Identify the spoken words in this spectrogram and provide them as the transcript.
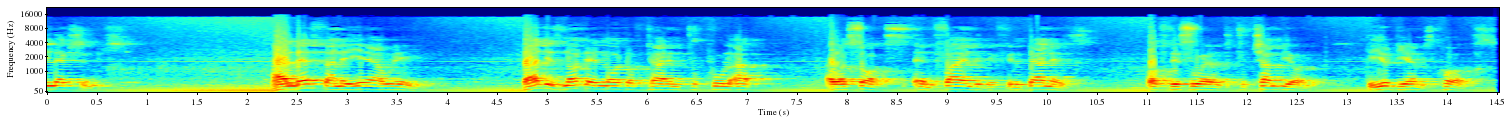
elections are less than a year away. That is not a lot of time to pull up our socks and find the Filtanes of this world to champion the UDM's cause.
